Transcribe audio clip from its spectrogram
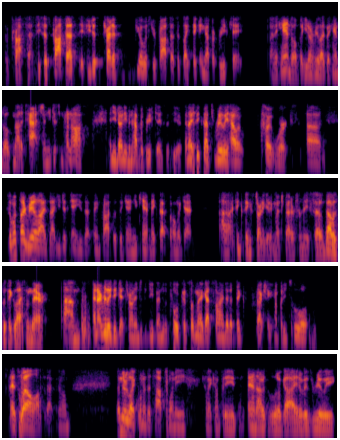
the process. He says process if you just try to go with your process, it's like picking up a briefcase by the handle, but you don't realize the handle is not attached, and you just run off, and you don't even have the briefcase with you. And I think that's really how it how it works. Uh, so once I realized that you just can't use that same process again, you can't make that film again. Uh, I think things started getting much better for me. So that was the big lesson there. Um, and I really did get thrown into the deep end of the pool because suddenly I got signed at a big production company, Tool, as well off of that film. And they're like one of the top 20 kind of companies. And I was a little guy, and it was really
